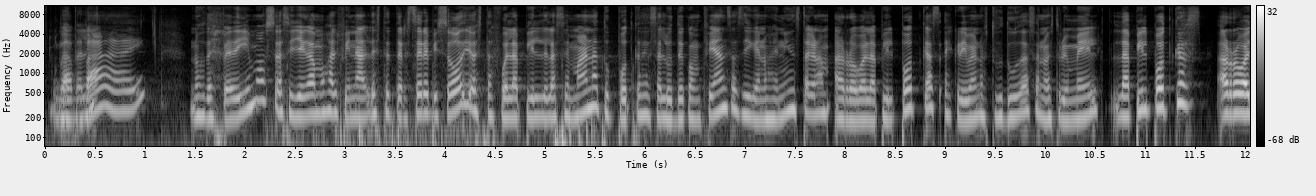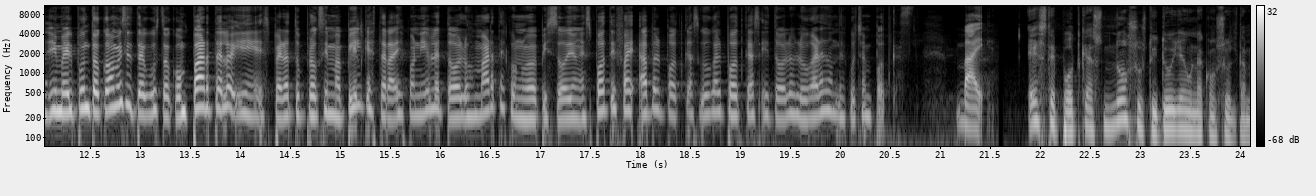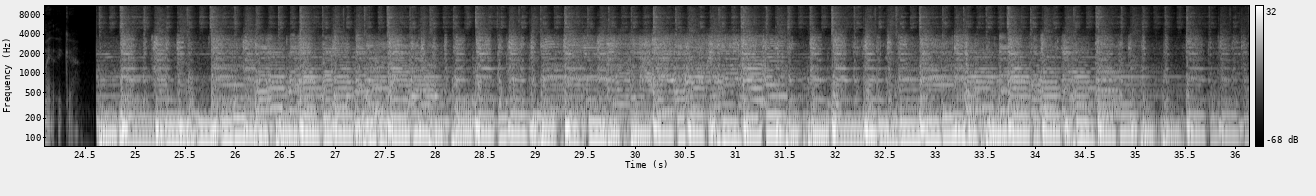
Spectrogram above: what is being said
bye bye. Nos despedimos, así llegamos al final de este tercer episodio. Esta fue La Pil de la Semana, tu podcast de salud de confianza. Síguenos en Instagram, arroba La Podcast. Escríbenos tus dudas a nuestro email, lapilpodcast, arroba gmail.com. Y si te gustó, compártelo y espera tu próxima pil que estará disponible todos los martes con un nuevo episodio en Spotify, Apple Podcast, Google Podcast y todos los lugares donde escuchan podcast. Bye. Este podcast no sustituye una consulta médica.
